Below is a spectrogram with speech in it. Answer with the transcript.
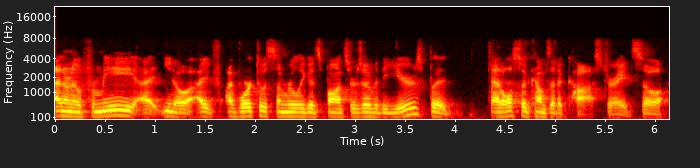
I don't know. For me, I, you know, I've I've worked with some really good sponsors over the years, but that also comes at a cost, right? So,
